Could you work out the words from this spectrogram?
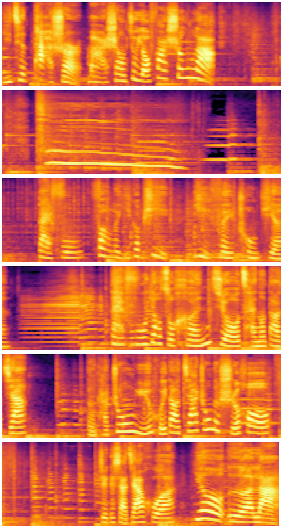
一件大事儿马上就要发生啦！噗！大夫放了一个屁，一飞冲天。大夫要走很久才能到家。等他终于回到家中的时候，这个小家伙又饿啦。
